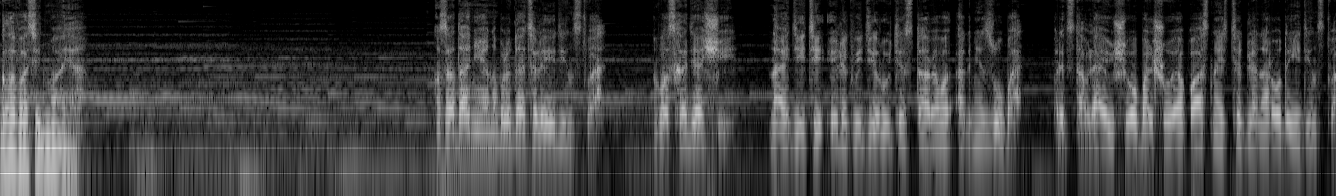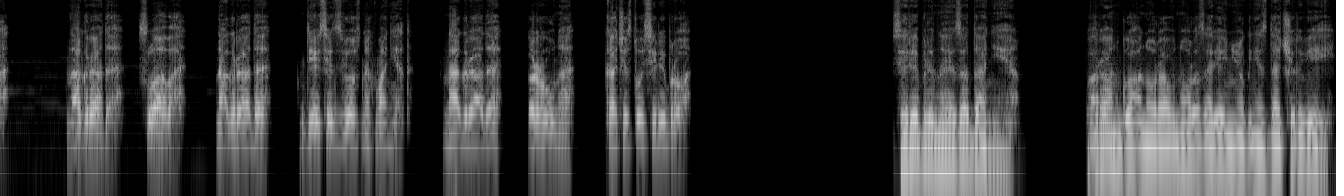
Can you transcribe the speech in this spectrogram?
Глава 7. Задание наблюдателя единства. Восходящий. Найдите и ликвидируйте старого огнезуба, представляющего большую опасность для народа единства. Награда. Слава. Награда. 10 звездных монет. Награда. Руна. Качество серебро. Серебряное задание. По рангу оно равно разорению гнезда червей,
